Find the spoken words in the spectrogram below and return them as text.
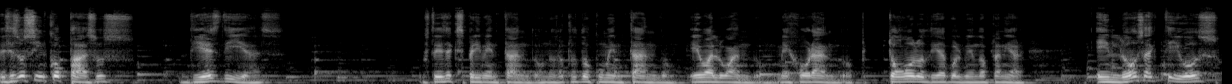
Desde esos cinco pasos, 10 días, ustedes experimentando, nosotros documentando, evaluando, mejorando, todos los días volviendo a planear. En los activos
